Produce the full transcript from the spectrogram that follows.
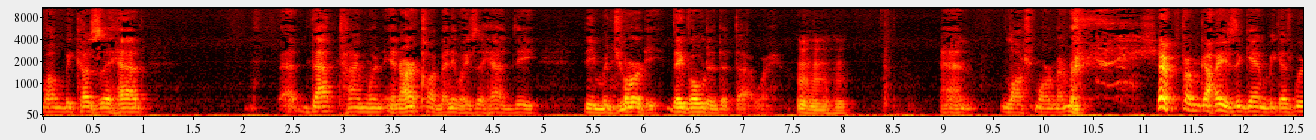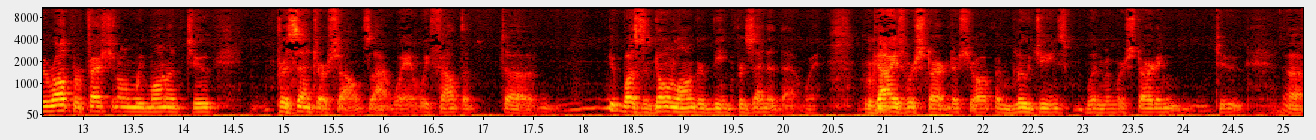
Well, because they had at that time when in our club, anyways, they had the the majority. They voted it that way hmm and lost more shift from guys again because we were all professional and we wanted to present ourselves that way, and we felt that uh, it was no longer being presented that way. Mm-hmm. Guys were starting to show up in blue jeans. Women were starting to uh, uh,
